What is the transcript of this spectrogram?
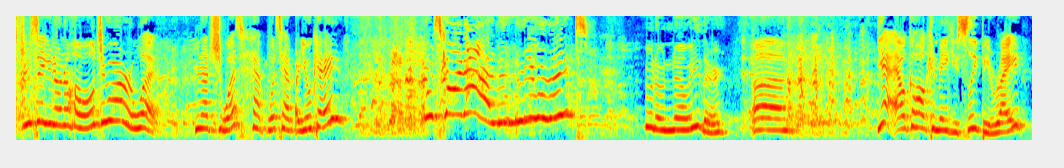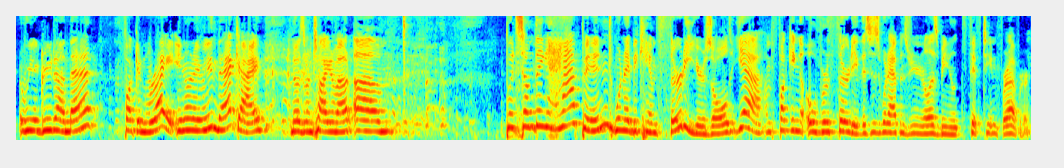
Did you say you don't know how old you are, or what? You're not. sure What? Hap- what's happening? Are you okay? What's going on? Are you all right? I don't know either. Uh, yeah, alcohol can make you sleepy, right? Are we agreed on that? Fucking right. You know what I mean? That guy knows what I'm talking about. Um, but something happened when I became 30 years old. Yeah, I'm fucking over 30. This is what happens when you're a lesbian. You look 15 forever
